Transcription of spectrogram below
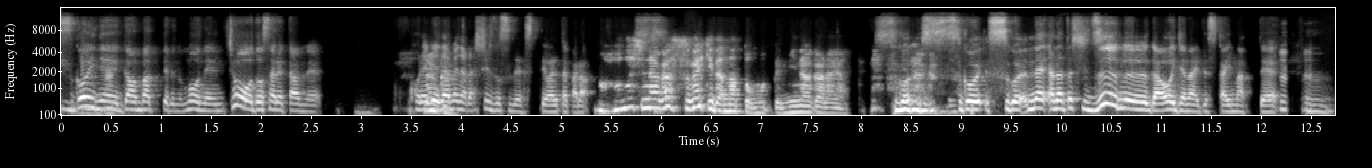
すごいね、頑張ってるの。もうね、超脅されたんで、これでダメなら手術ですって言われたから、話しながらすべきだなと思って見ながらやって。すごい、すごい、すごい。ね、あの私、ズームが多いじゃないですか、今って。うん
